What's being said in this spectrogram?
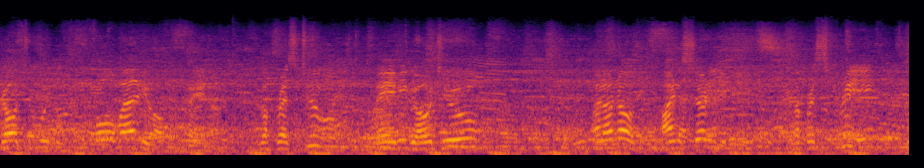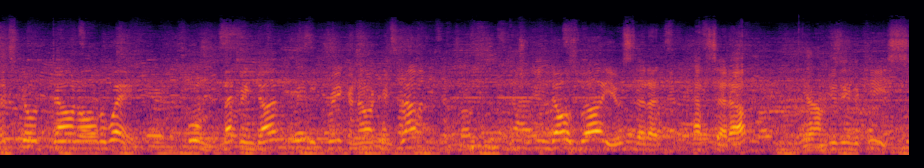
go to the full value of the fader. If I press 2, maybe go to, I don't know, minus 30 dB. If I press 3, let's go down all the way. Boom, mapping done, really quick, and now I can jump between those values that I have set up Yeah. using the keys.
